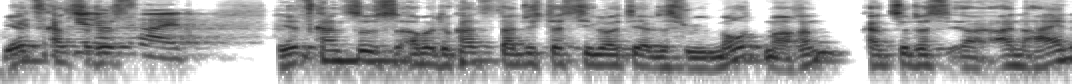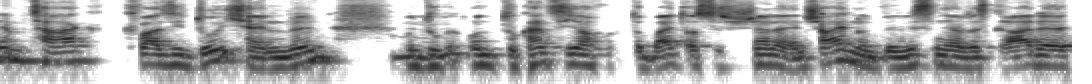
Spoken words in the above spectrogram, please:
Jetzt, jetzt kannst du das. Zeit. Jetzt kannst du es, aber du kannst dadurch, dass die Leute ja das Remote machen, kannst du das an einem Tag quasi durchhandeln mhm. und du und du kannst dich auch weitaus schneller entscheiden. Und wir wissen ja, dass gerade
